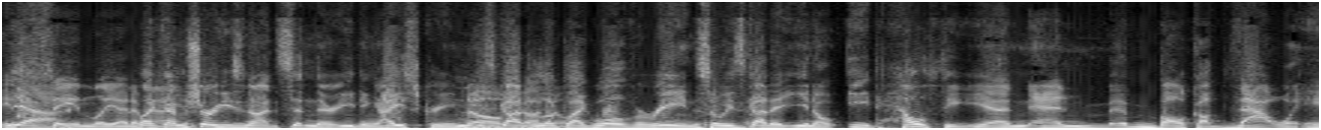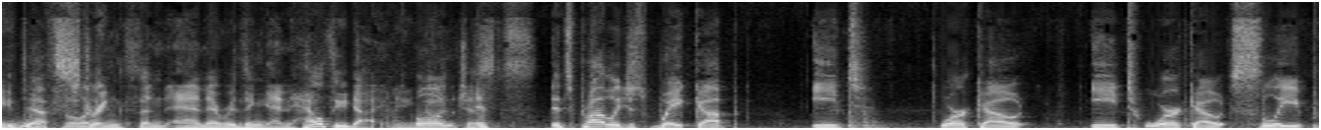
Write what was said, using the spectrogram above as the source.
yeah. insanely, I'd like I'm sure he's not sitting there eating ice cream. No, he's got to look no. like Wolverine, so he's got to you know eat healthy and and bulk up that way with Definitely. strength and and everything and healthy dieting. Well, not just it's it's probably just wake up, eat, workout, eat, workout, sleep,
